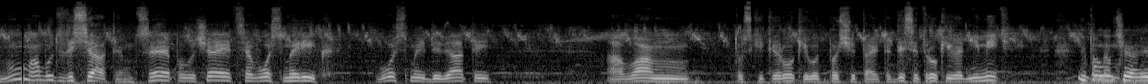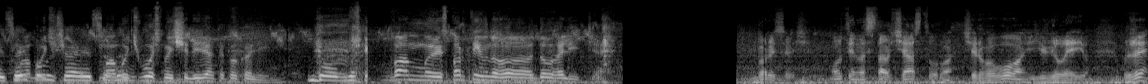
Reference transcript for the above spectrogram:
Ну, мабуть, з десятим. Це виходить восьмий рік. Восьмий, дев'ятий. А вам то скільки років, от посчитайте, 10 років відніміть. І виходить, і мабуть, виходить. мабуть, восьме чи дев'яте покоління. Добре. Вам е, спортивного довголіття. Борисович, от і настав час твого чергового ювілею. Вже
